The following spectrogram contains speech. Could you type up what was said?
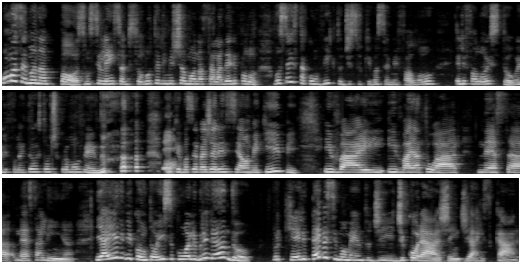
Uma semana após um silêncio absoluto, ele me chamou na sala dele e falou: Você está convicto disso que você me falou? Ele falou: Estou. Ele falou: Então estou te promovendo. Porque você vai gerenciar uma equipe e vai, e vai atuar nessa, nessa linha. E aí ele me contou isso com o olho brilhando porque ele teve esse momento de, de coragem, de arriscar.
